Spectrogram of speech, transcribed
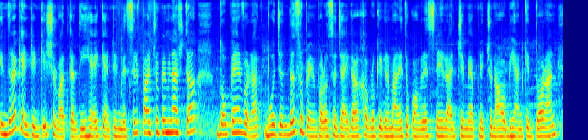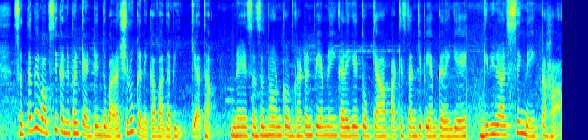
इंदिरा कैंटीन की शुरुआत कर दी है। कैंटीन में सिर्फ़ पाँच रुपए में नाश्ता, दोपहर व रात भोजन दस रुपए में परोसा जाएगा। खबरों के अगर माने तो कांग्रेस ने राज्य में अपने चुनाव अभियान के दौरान सत्ता में वापसी करने पर कैंटीन दोबारा शुरू करने का वादा भी किया था। नए संसद भवन का उद्घाटन पीएम नहीं करेंगे तो क्या पाकिस्तान के पीएम करेंगे? गिरिराज सिंह ने कहा।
